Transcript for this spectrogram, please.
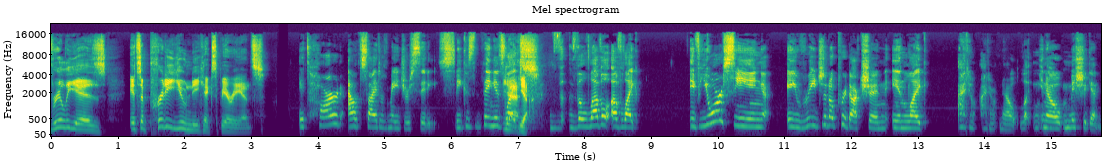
really is it's a pretty unique experience. It's hard outside of major cities because the thing is like Yes. th- the level of like if you're seeing a regional production in like I don't I don't know like you know Michigan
